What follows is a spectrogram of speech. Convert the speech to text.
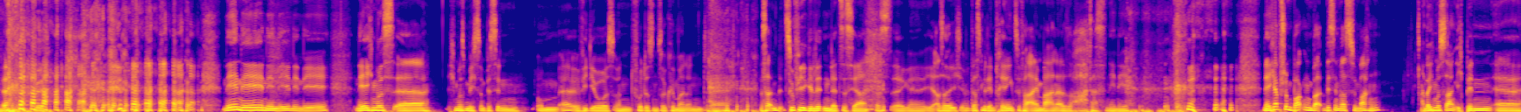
nee, nee, nee, nee, nee, nee. Nee, ich muss, äh, ich muss mich so ein bisschen um äh, Videos und Fotos und so kümmern und äh, das hat zu viel gelitten letztes Jahr. Das, äh, also ich, das mit dem Training zu vereinbaren, also oh, das, nee, nee. nee, ich habe schon Bock, ein bisschen was zu machen. Aber ich muss sagen, ich bin äh,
